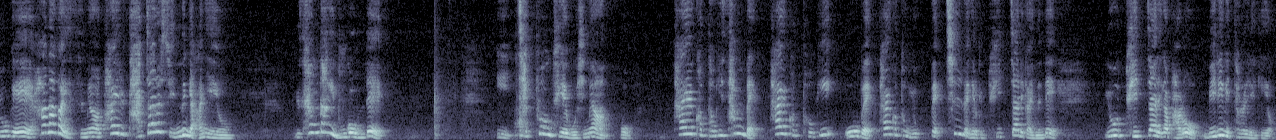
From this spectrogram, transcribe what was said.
요게 하나가 있으면 타일을 다 자를 수 있는 게 아니에요. 상당히 무거운데 이 제품 뒤에 보시면 뭐 타일 커터기 300, 타일 커터기 500, 타일 커터기 600, 700 이렇게 뒷자리가 있는데 요 뒷자리가 바로 밀리미터를 얘기해요.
